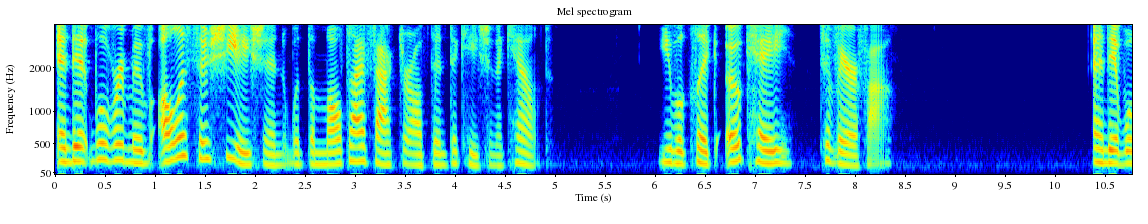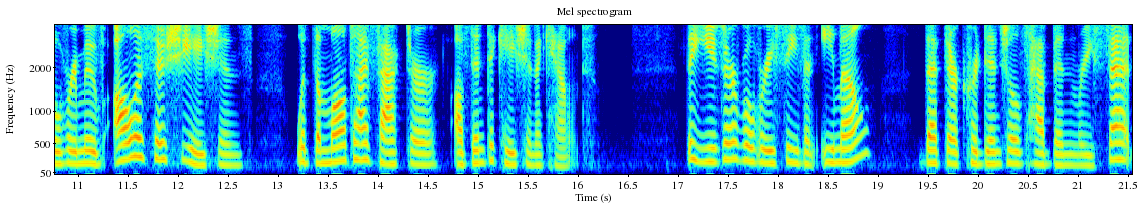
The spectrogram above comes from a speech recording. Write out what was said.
and it will remove all association with the multi-factor authentication account. You will click OK to verify. And it will remove all associations with the multi-factor authentication account. The user will receive an email that their credentials have been reset,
